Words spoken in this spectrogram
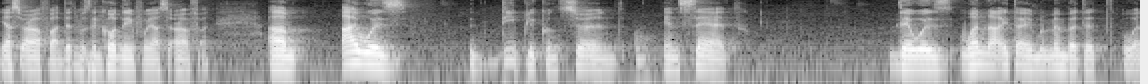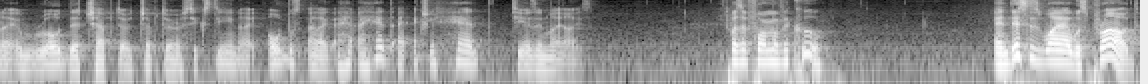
Yasser Arafat. That was the code name for Yasser Arafat. Um, I was deeply concerned and sad. There was one night I remember that when I wrote that chapter, chapter 16, I almost I like I I had I actually had tears in my eyes. It was a form of a coup. And this is why I was proud,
